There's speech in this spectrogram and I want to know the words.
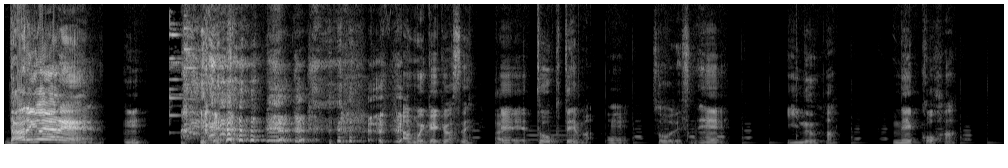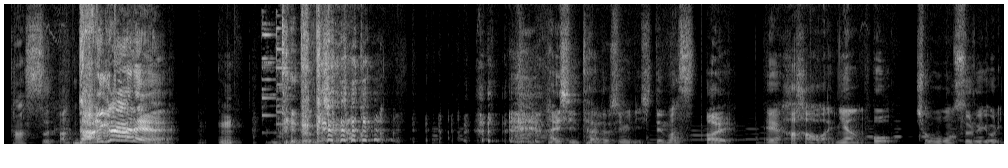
誰がやねんん？あ、もう一回いきますね。はいえー、トークテーマうん。そうですね。犬派？猫派？タス派？誰がやねんん？でどうでしょうか？配信楽しみにしてます。はい。えー母はにゃんを処分するより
